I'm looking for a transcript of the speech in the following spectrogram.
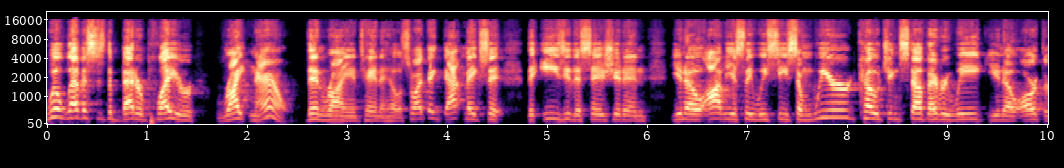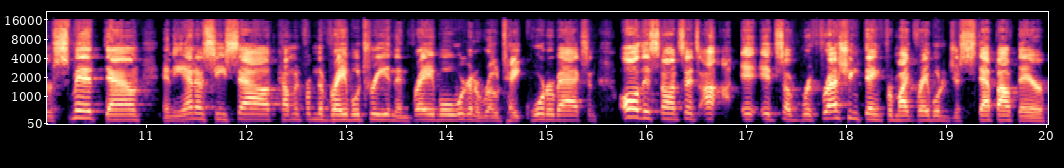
Will Levis is the better player right now than Ryan Tannehill. So I think that makes it the easy decision. And, you know, obviously we see some weird coaching stuff every week. You know, Arthur Smith down in the NFC South coming from the Vrabel tree and then Vrabel, we're going to rotate quarterbacks and all this nonsense. I, it, it's a refreshing thing for Mike Vrabel to just step out there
